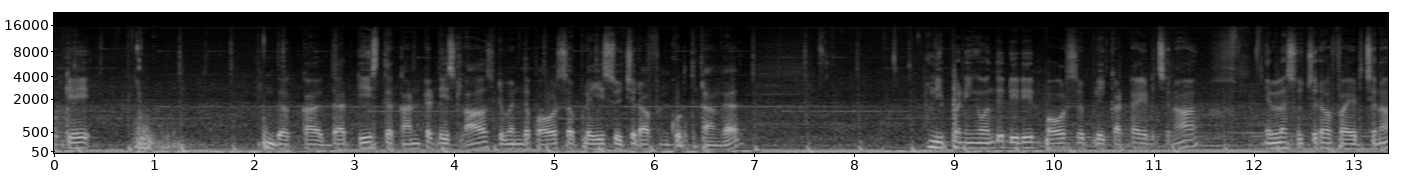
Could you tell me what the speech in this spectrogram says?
okay the க that is the content is lost when the power supply is switched ஆஃப்னு கொடுத்துட்டாங்க. இப்போ நீங்கள் வந்து திடீர்னு பவர் சப்ளை கட் ஆகிடுச்சுன்னா எல்லாம் சுவிட்ச் ஆஃப் ஆகிடுச்சுன்னா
